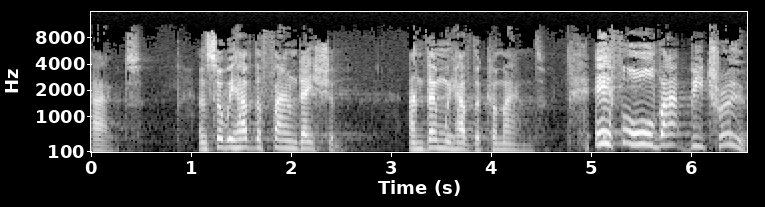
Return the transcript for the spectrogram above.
out. And so we have the foundation and then we have the command. If all that be true,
